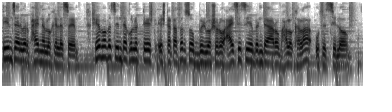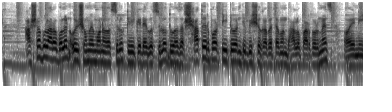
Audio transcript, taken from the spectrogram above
তিন চারবার ফাইনালও খেলেছে। সেভাবে চিন্তা করলে টেস্ট স্ট্যাটাসের চব্বিশ বছরও আইসিসি ইভেন্টে আরও ভালো খেলা উচিত ছিল। আশরাফুল আরও বলেন, ওই সময় মনে হচ্ছিল ক্রিকেট এগোচ্ছিল দু সাতের পর টি টোয়েন্টি বিশ্বকাপে তেমন ভালো পারফরমেন্স হয়নি।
